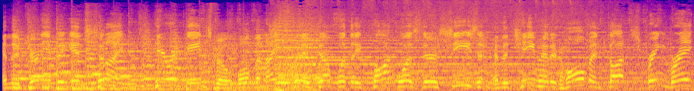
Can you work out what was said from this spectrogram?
And the journey begins tonight here in Gainesville. Well, the Knights finished up what they thought was their season, and the team headed home and thought spring break,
